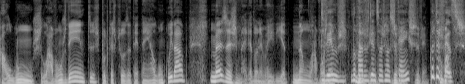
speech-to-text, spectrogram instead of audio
alguns lavam os dentes, porque as pessoas até têm algum cuidado, mas a esmagadora maioria não lavam Devemos os dentes. lavar os dentes aos nossos devemos, cães? Quantas vezes?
